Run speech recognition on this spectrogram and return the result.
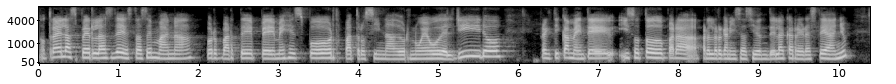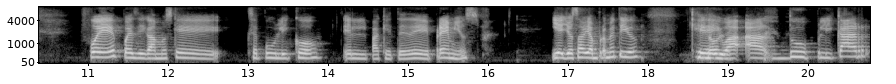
otra de las perlas de esta semana por parte de PMG Sport, patrocinador nuevo del Giro, prácticamente hizo todo para, para la organización de la carrera este año, fue pues digamos que se publicó el paquete de premios y ellos habían prometido que iba a duplicar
